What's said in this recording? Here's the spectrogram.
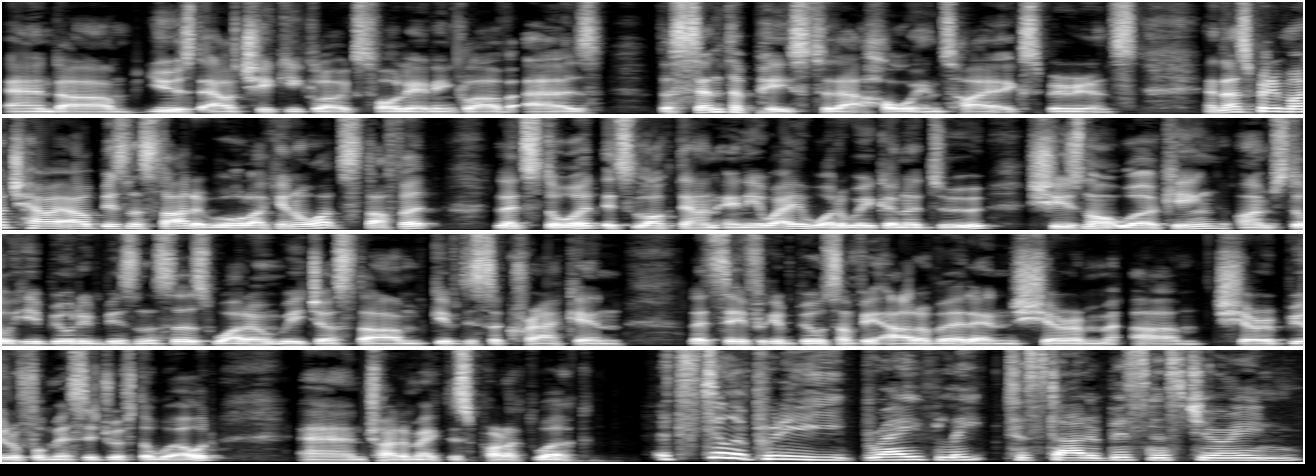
and um, used our Cheeky Glo exfoliating glove as the centerpiece to that whole entire experience. And that's pretty much how our business started. We were like, you know what, stuff it, let's do it. It's lockdown anyway. What are we going to do? She's not working. I'm still here building businesses. Why don't we just um, give this a crack and let's see if we can build something out of it and share a, um, share a beautiful message with the world and try to make this product work. It's still a pretty brave leap to start a business during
